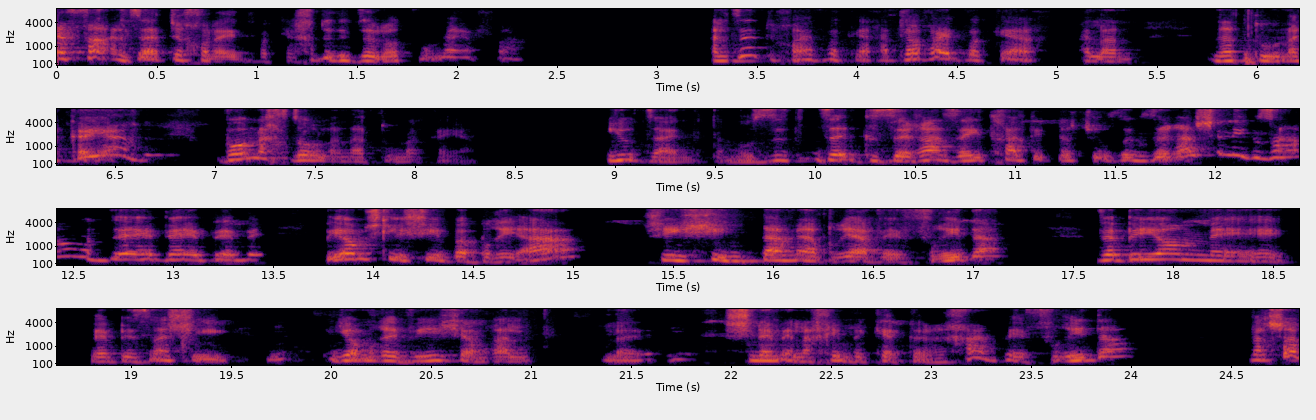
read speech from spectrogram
יפה, על זה את יכולה להתווכח. תגיד, זה לא תמונה יפה. על זה את יכולה להתווכח. את לא יכולה להתווכח על הנתון הקיים. בואו נחזור לנתון הקיים. י"ז בתמוז, זה, זה גזירה, זה התחלתי את השיעור, זו גזירה שנגזרה עוד אה, ביום שלישי בבריאה, שהיא שינתה מהבריאה והפרידה, וביום, אה, ובזמן שהיא, יום רביעי שאמרה שני מלכים בכתר אחד והפרידה, ועכשיו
